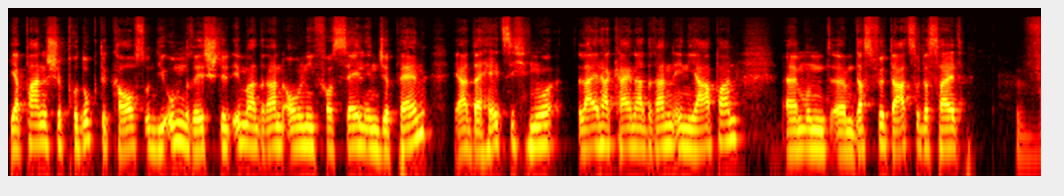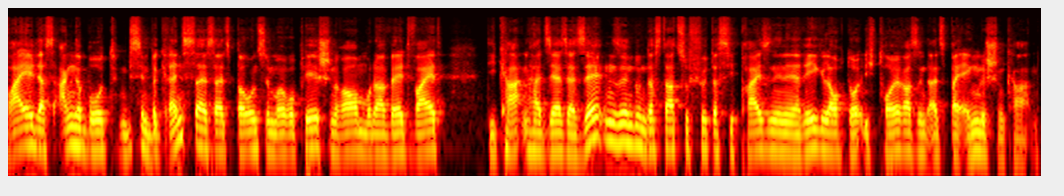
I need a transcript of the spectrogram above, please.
japanische Produkte kaufst und die umdrehst, steht immer dran, only for sale in Japan, ja, da hält sich nur leider keiner dran in Japan ähm, und ähm, das führt dazu, dass halt weil das Angebot ein bisschen begrenzter ist als bei uns im europäischen Raum oder weltweit, die Karten halt sehr, sehr selten sind und das dazu führt, dass die Preise in der Regel auch deutlich teurer sind als bei englischen Karten.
